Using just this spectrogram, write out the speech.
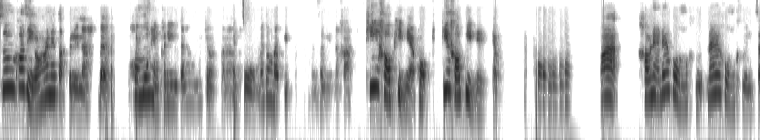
ซึ่งข้อสี่ข้อห้าเนี่ยตัดไปเลยนะ แบบข้อมูลแห่งคดีการทำเกี่ยวกับนางโทไม่ต้องรับผิดเลยนะคะ ที่เขาผิดเนี่ยเพราะที่เขาผิดเนี่ยเพราะว่าเขาเนี่ยได้ข่มขืนได้ข่มขืนใจ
